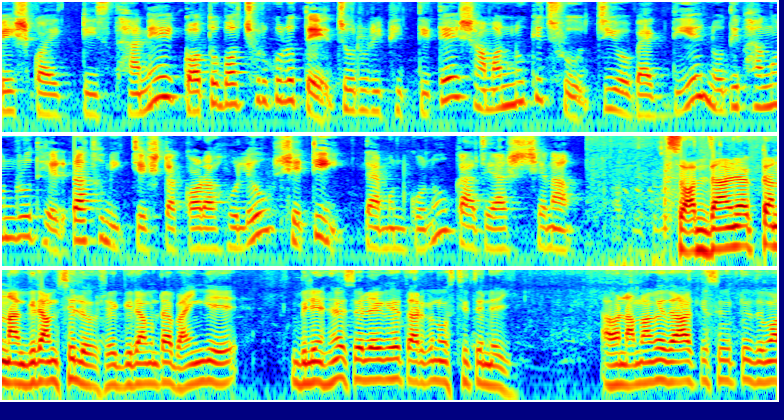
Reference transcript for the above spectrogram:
বেশ কয়েকটি স্থানে গত বছরগুলোতে জরুরি ভিত্তিতে সামান্য কিছু জিও ব্যাগ দিয়ে নদী ভাঙন রোধের প্রাথমিক চেষ্টা করা হলেও সেটি তেমন কোনো কাজে আসছে না। সরদানের একটা না গ্রাম ছিল সেই গ্রামটা ভাঙিয়ে বিলীন হয়ে চলে গেছে তার কোনো অস্তিত্ব নেই। এখন আমাকে যা কিছু একটু জমা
